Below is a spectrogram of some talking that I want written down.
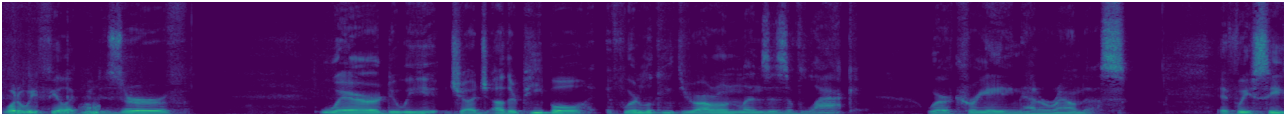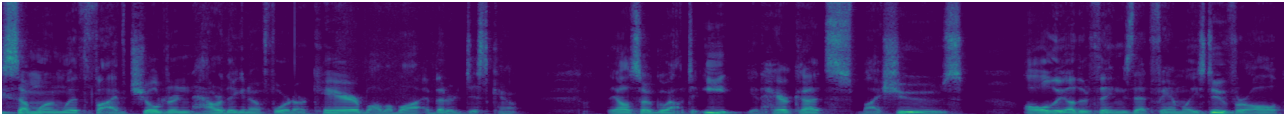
What do we feel like we deserve? Where do we judge other people? If we're looking through our own lenses of lack, we're creating that around us. If we see someone with five children, how are they going to afford our care? Blah, blah, blah. A better discount. They also go out to eat, get haircuts, buy shoes, all the other things that families do for all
